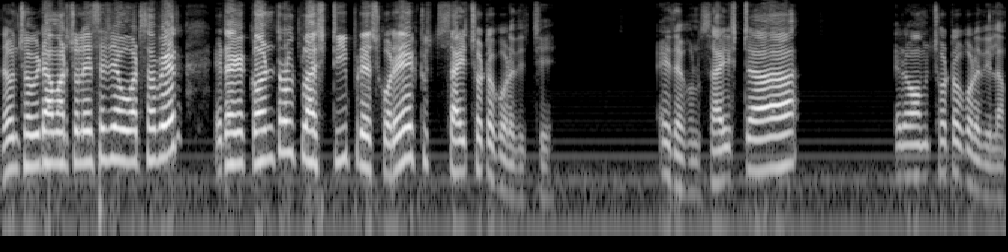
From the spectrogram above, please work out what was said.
দেখুন, ছবিটা আমার চলে এসেছে হোয়াটসঅ্যাপের এটাকে কন্ট্রোল প্লাস টি প্রেস করে একটু সাইজ ছোট করে দিচ্ছি। এই দেখুন সাইজটা এরকম ছোট করে দিলাম।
